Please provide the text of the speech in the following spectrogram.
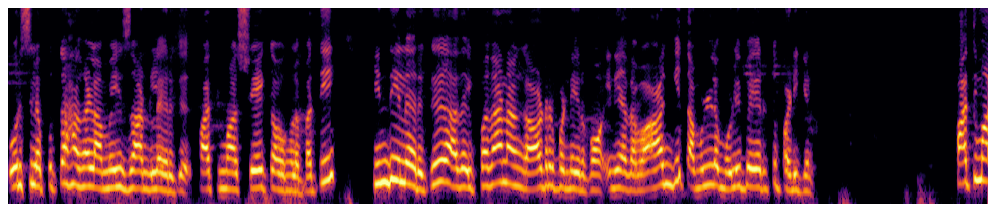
ஒரு சில புத்தகங்கள் அமேசான்ல இருக்கு. ஃபாத்திமா ஷேக் அவங்கள பத்தி ஹிந்தியில இருக்கு. அதை இப்பதான் நாங்க ஆர்டர் பண்ணியிருக்கோம். இனி அதை வாங்கி தமிழ்ல மொழிபெயர்த்து படிக்கணும். பாத்திமா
